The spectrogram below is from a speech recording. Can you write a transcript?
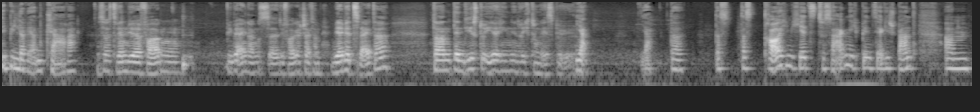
Die Bilder werden klarer. Das heißt, wenn wir fragen, wie wir eingangs äh, die Frage gestellt haben, wer wird Zweiter, dann tendierst du eher hin in Richtung SPÖ. Ja, ja, da, das, das traue ich mich jetzt zu sagen. Ich bin sehr gespannt. Ähm,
